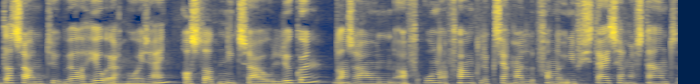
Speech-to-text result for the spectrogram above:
dat zou natuurlijk wel heel erg mooi zijn. Als dat niet zou lukken, dan zou een af, onafhankelijk zeg maar, van de universiteit zeg maar, staand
